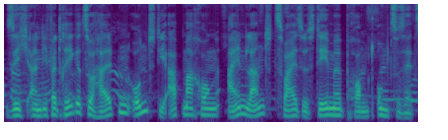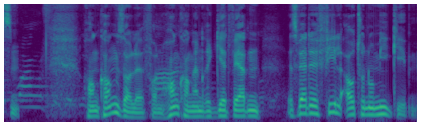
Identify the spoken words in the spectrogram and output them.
sich an die Verträge zu halten und die Abmachung Ein Land, zwei Systeme prompt umzusetzen. Hongkong solle von Hongkongern regiert werden, es werde viel Autonomie geben.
